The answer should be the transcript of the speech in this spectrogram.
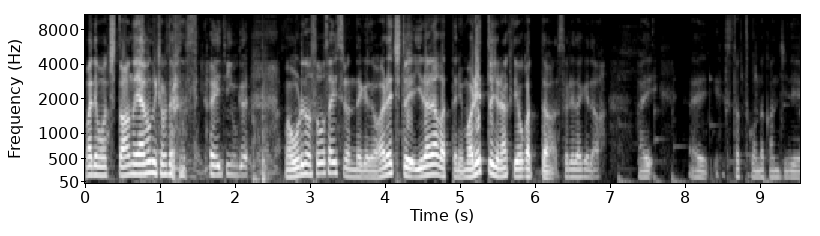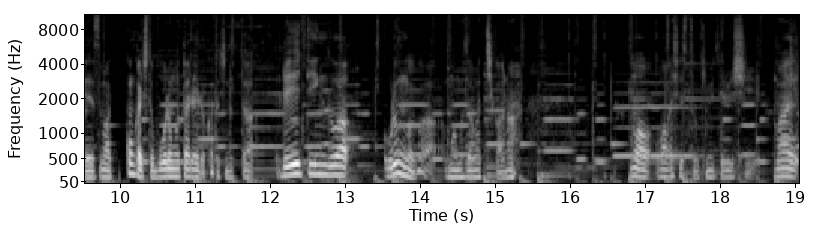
まあでもちょっとあの山口蛍のスライディング、まあ俺の総裁スなんだけど、あれちょっといらなかったね。まあレッドじゃなくてよかった。それだけだ。はい。はい、スタッツこんな感じです。まあ今回ちょっとボール持たれる形になった。レーティングは、オルンガが man of the match かな。まあ、ワンアシストを決めてるし、まあ、1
